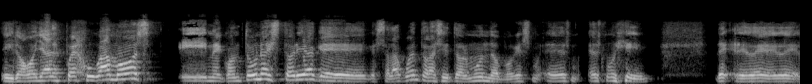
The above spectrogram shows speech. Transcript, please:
Y luego ya después jugamos y me contó una historia que, que se la cuento casi todo el mundo, porque es, es, es muy... Le, le,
